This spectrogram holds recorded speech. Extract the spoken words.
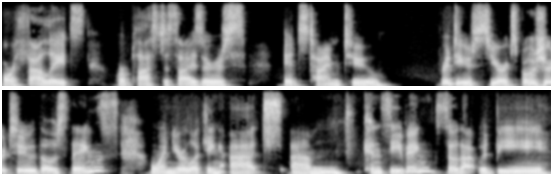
or phthalates or plasticizers, it's time to reduce your exposure to those things when you're looking at um, conceiving. So that would be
